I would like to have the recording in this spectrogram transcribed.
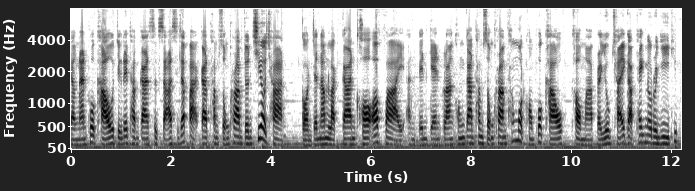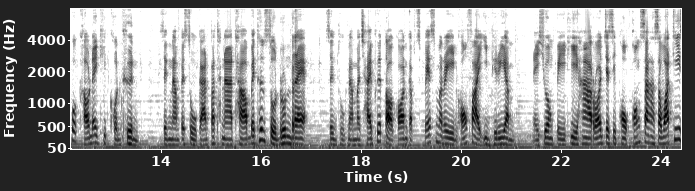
ดังนั้นพวกเขาจึงได้ทำการศึกษาศิลปะการทำสงครามจนเชี่ยวชาญ ก่อนจะนำหลักการ Core of Fire อันเป็นแกนกลางของการทำสงครามทั้งหมดของพวกเขา เข้ามาประยุกต์ใช้กับเทคโนโลยีที่พวกเขาได้คิดค้นขึ้น ซึ่งนำไปสู่การพัฒนาทาวเบทเทิลสูตรรุ่นแรก ซึ่งถูกนำมาใช้เพื่อต่อกรกับ Space Marine ของฝ่าย Imperium ในช่วงปีที่ 576 ของสหศตวรรษที่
